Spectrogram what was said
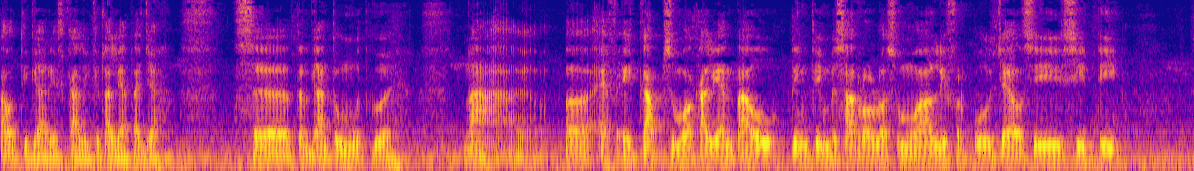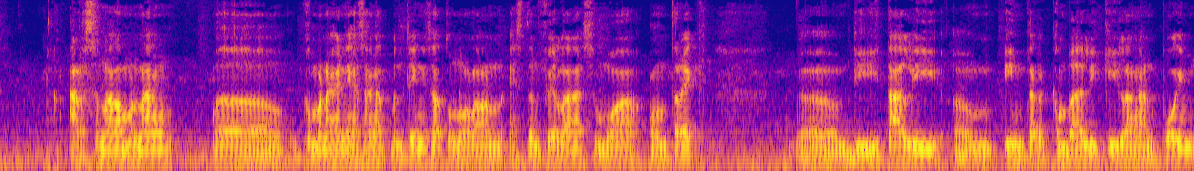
atau tiga hari sekali kita lihat aja setergantung mood gue. Nah, eh, FA Cup semua kalian tahu tim-tim besar lolos semua. Liverpool, Chelsea, City, Arsenal menang uh, kemenangan yang sangat penting. Satu 0 lawan Aston Villa semua on track. Uh, di Itali Inter kembali kehilangan poin.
